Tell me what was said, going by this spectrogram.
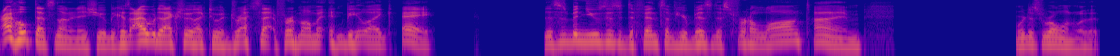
I hope that's not an issue because I would actually like to address that for a moment and be like, hey, this has been used as a defense of your business for a long time. We're just rolling with it.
